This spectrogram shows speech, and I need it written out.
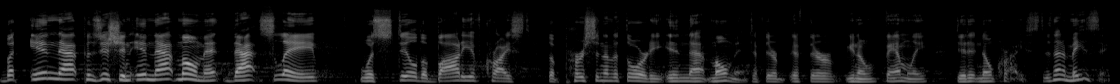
But in that position, in that moment, that slave was still the body of Christ, the person of authority in that moment, if their, if their you know, family didn't know Christ. Isn't that amazing?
